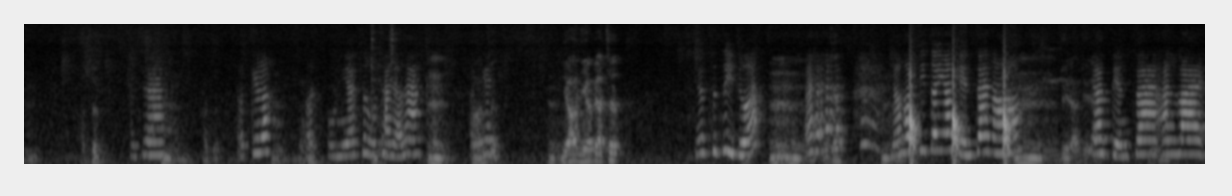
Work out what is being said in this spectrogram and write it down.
嗯，好吃，好吃啊。嗯，好吃，，OK 了，嗯哦，OK，哦，你要吃午餐了哈，嗯，OK。吃，嗯，要你要不要吃？你要吃自己煮啊，嗯，OK，嗯。然后记得要点赞哦，嗯，对了对了要，点赞、按 like、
